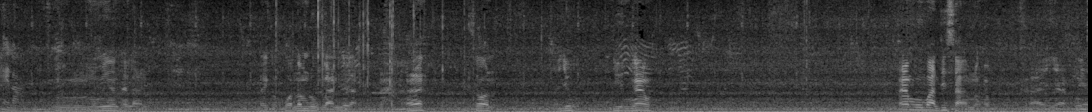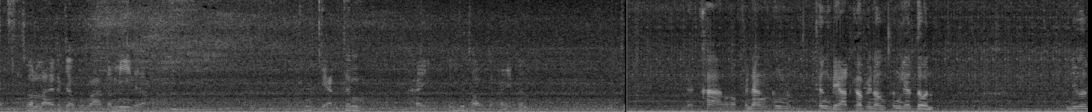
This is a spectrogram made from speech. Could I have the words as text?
ให้หลาน อืมบ่มีเงินให้หลานได้ก็ควรน้ำลูกหลานนี่แหละฮ้ยต้นอายุยืนเงาอ้าหมู่บ้านที่สามแล้วครับ ขายอยากเนี่ยส่วนหลายก็จะบอกว่าตะมีเลยทั้งแจกทั้งให้คุณผู้ถอก็ให้เพิ่นแม่ค้าออกไปนั่งทั้งทั้งแดดครับพี่น้องทั้งเรียดโดนยืน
